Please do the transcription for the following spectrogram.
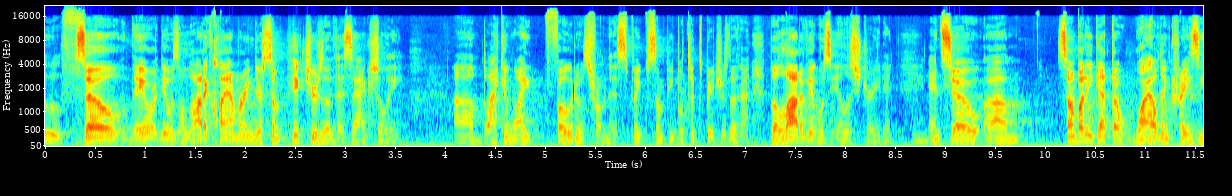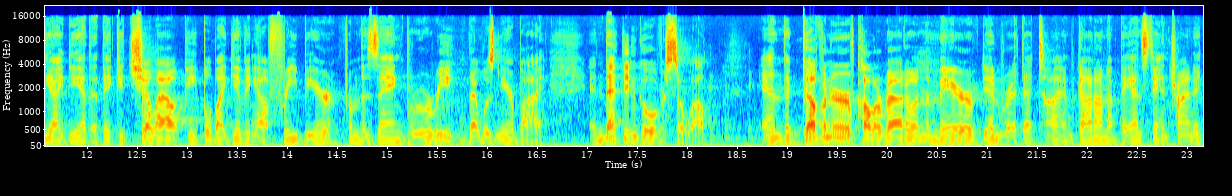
Oof. So they were, there was a lot of clamoring. There's some pictures of this actually um, black and white photos from this. Some people took pictures of that, but a lot of it was illustrated. Mm-hmm. And so um, somebody got the wild and crazy idea that they could chill out people by giving out free beer from the Zang Brewery that was nearby. And that didn't go over so well. And the governor of Colorado and the mayor of Denver at that time got on a bandstand trying to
